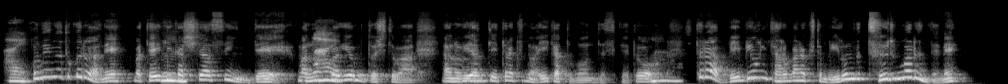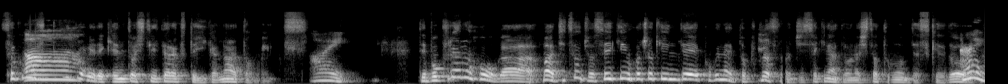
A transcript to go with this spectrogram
はい。この辺のところはね、まあ、定義化しやすいんで、うん、まあ、ノンパ業務としては、はい、あの、やっていただくのはいいかと思うんですけど、うん、そしたら、微妙に頼まなくてもいろんなツールもあるんでね、そこも含めた上で検討していただくといいかなと思います。はい。で、僕らの方が、まあ実は助成金補助金で国内トップクラスの実績なんてお話したと思うんですけど、はい、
